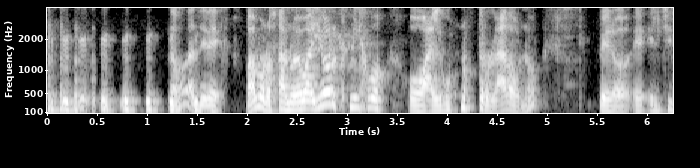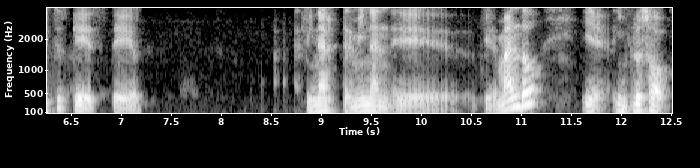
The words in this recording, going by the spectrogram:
¿no? Así de, vámonos a Nueva York, mijo, o a algún otro lado, ¿no? Pero eh, el chiste es que este, al final terminan eh, firmando, e incluso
